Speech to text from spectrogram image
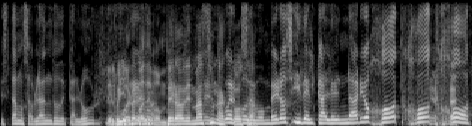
estamos hablando de calor. Del Oye, cuerpo pero, de bomberos. pero además del una cuerpo cosa. de bomberos y del calendario hot, hot, hot.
